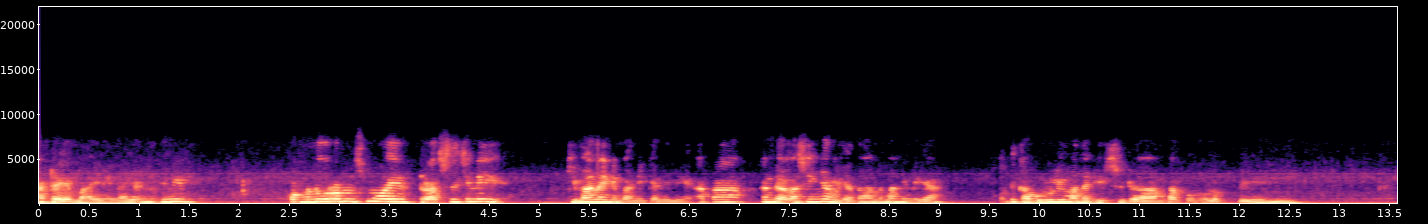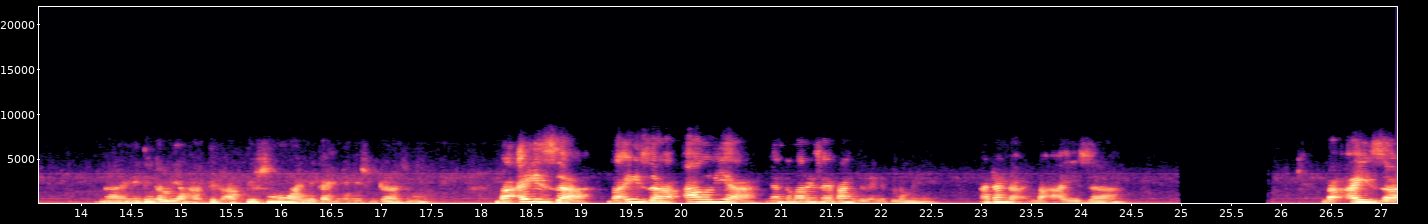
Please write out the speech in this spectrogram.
Ada ya Mbak Inina ya. Ini kok menurun semua ya, drastis ini Gimana ini Mbak Niken ini? Apa kendala sinyal ya teman-teman ini ya? 35 tadi sudah 40 lebih. Nah ini tinggal yang aktif-aktif semua ini kayaknya ini sudah semua. Mbak Aiza, Mbak Aiza Alia yang kemarin saya panggil ini belum ini. Ada nggak Mbak Aiza? Mbak Aiza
